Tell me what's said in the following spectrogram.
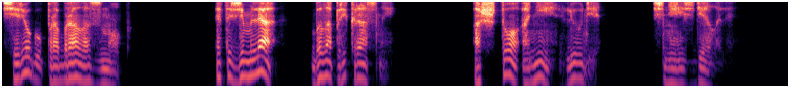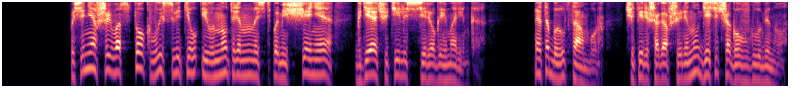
Серегу пробрал озноб. Эта земля была прекрасной. А что они, люди, с ней сделали. Посиневший восток высветил и внутренность помещения, где очутились Серега и Маринка. Это был тамбур. Четыре шага в ширину, десять шагов в глубину.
